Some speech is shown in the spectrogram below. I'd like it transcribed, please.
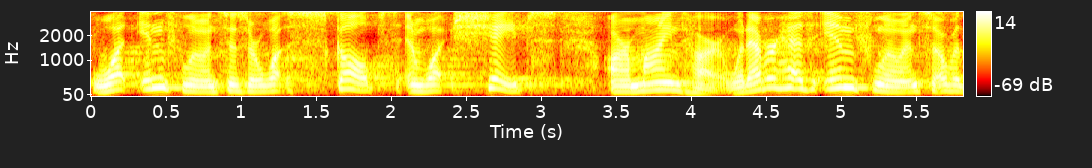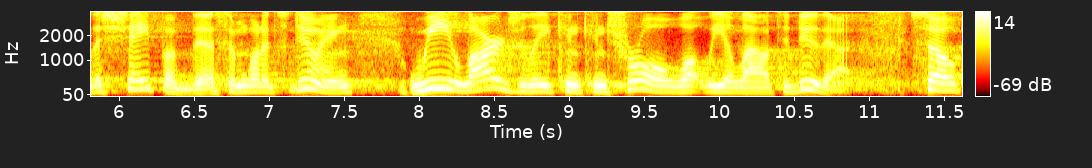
what influences or what sculpts and what shapes our mind heart. Whatever has influence over the shape of this and what it's doing, we largely can control what we allow to do that. So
